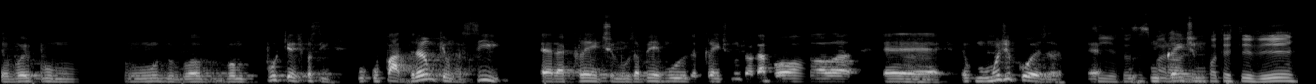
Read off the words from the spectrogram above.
Eu vou ir pro mundo, vou, vou... porque tipo assim, o, o, padrão que eu nasci era crente não usa bermuda, crente não joga bola, é, um monte de coisa. É, Sim, então vocês um crente não pode ter TV.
